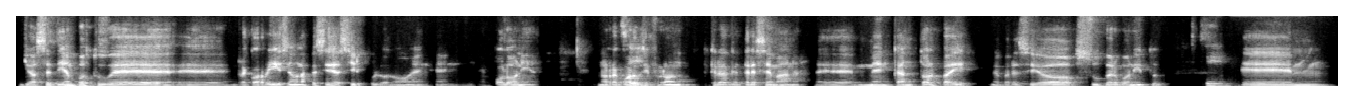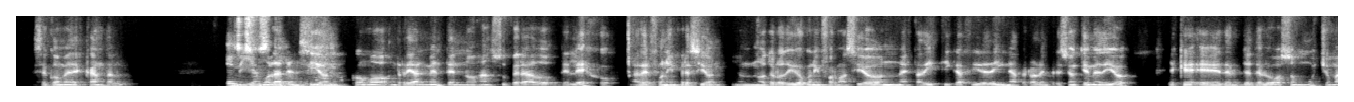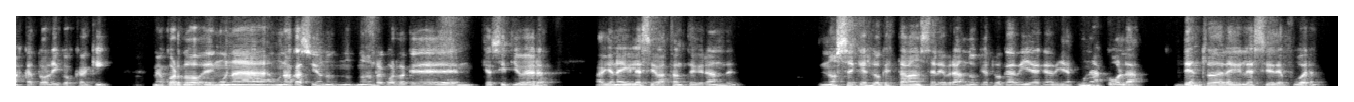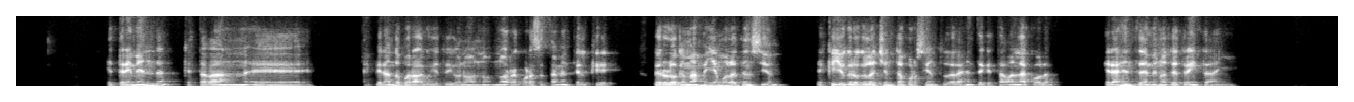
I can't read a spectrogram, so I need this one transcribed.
Yo hace tiempo estuve, eh, recorrí, hice una especie de círculo ¿no? en, en, en Polonia no recuerdo si fueron, creo que tres semanas. Eh, me encantó el país, me pareció súper bonito. Sí. Em, se come de escándalo. me llamó la atención cómo realmente nos han superado de lejos. A ver, fue una impresión. No te lo digo con información estadística fidedigna, pero la impresión que me dio es que eh, desde luego son mucho más católicos que aquí. Me acuerdo en una, una ocasión, no, recuerdo qué, sitio era, había una iglesia bastante grande no sé qué es lo que estaban celebrando, qué es lo que había, que había una cola dentro de la iglesia y de fuera, eh, tremenda, que estaban eh, esperando por algo. Yo te digo, no, no, recuerdo exactamente el qué, pero lo que más me llamó la atención es que yo creo que el 80% de la gente que estaba en la cola era gente de menos de 30 años.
